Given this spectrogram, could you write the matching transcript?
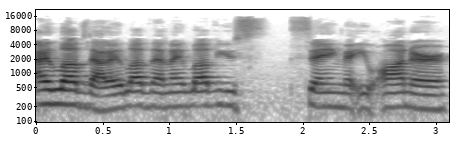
I love that. I love that, and I love you saying that you honor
